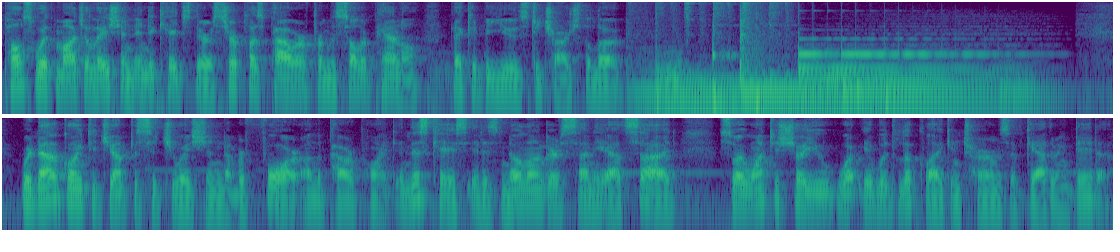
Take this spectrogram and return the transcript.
Pulse width modulation indicates there is surplus power from the solar panel that could be used to charge the load. We're now going to jump to situation number four on the PowerPoint. In this case, it is no longer sunny outside, so I want to show you what it would look like in terms of gathering data.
